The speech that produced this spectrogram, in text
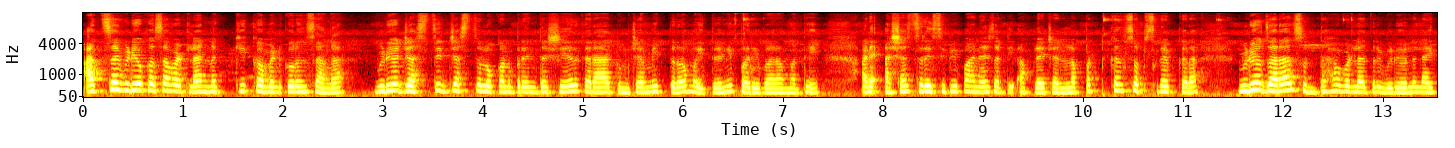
आजचा व्हिडिओ कसा वाटला नक्की कमेंट करून सांगा. व्हिडिओ जास्तीत जास्त लोकांपर्यंत शेअर करा तुमच्या मित्र मैत्रिणी परिवारामध्ये. आणि अशाच रेसिपी पाहण्यासाठी आपल्या चॅनलला पटकन सबस्क्राईब करा. व्हिडिओ जरासुद्धा आवडला तर व्हिडिओला लाईक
